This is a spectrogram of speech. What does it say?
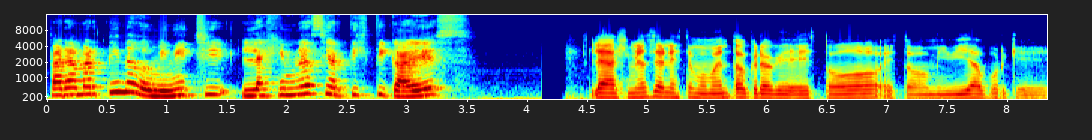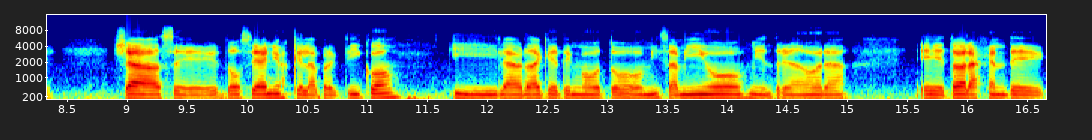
Para Martina Dominici, la gimnasia artística es la gimnasia en este momento creo que es todo, es toda mi vida porque ya hace 12 años que la practico y la verdad que tengo todos mis amigos, mi entrenadora, eh, toda la gente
